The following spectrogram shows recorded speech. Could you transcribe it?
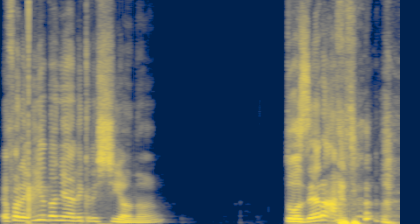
Eu falei, e Daniela e Cristina? Tô zerada.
